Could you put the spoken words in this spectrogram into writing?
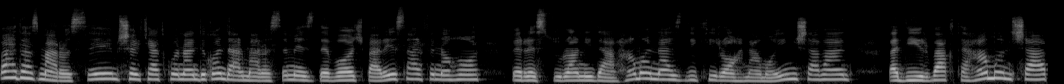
بعد از مراسم شرکت کنندگان در مراسم ازدواج برای صرف نهار به رستورانی در همان نزدیکی راهنمایی می شوند و دیر وقت همان شب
